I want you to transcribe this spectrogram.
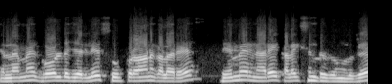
எல்லாமே கோல்டு ஜெர்லி சூப்பரான கலரு இதே மாதிரி நிறைய கலெக்ஷன் இருக்கு உங்களுக்கு.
